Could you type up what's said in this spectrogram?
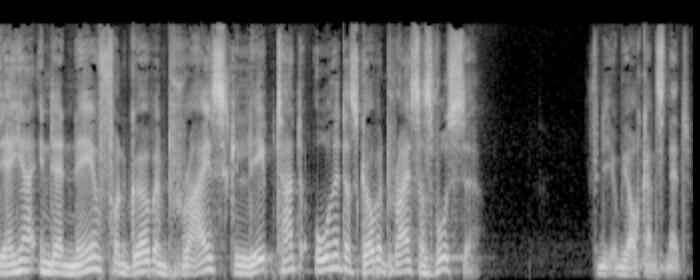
der ja in der Nähe von Gerben Price gelebt hat, ohne dass Gerben Price das wusste. Finde ich irgendwie auch ganz nett.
